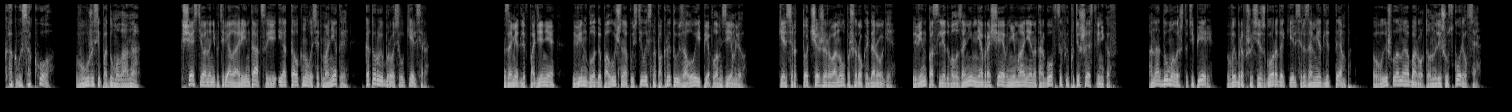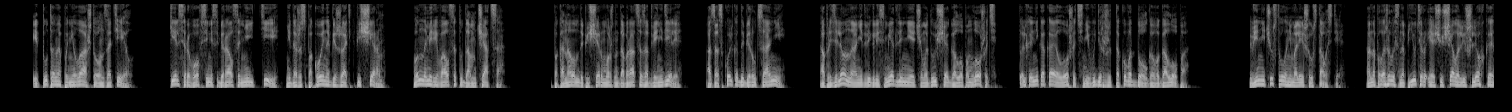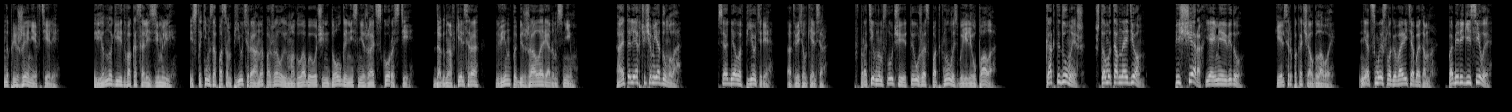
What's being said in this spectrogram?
«Как высоко!» — в ужасе подумала она. К счастью, она не потеряла ориентации и оттолкнулась от монеты, которую бросил Кельсер. Замедлив падение, Вин благополучно опустилась на покрытую золой и пеплом землю. Кельсер тотчас же рванул по широкой дороге. Вин последовала за ним, не обращая внимания на торговцев и путешественников. Она думала, что теперь, Выбравшись из города, Кельсер замедлит темп. Вышло наоборот, он лишь ускорился. И тут она поняла, что он затеял. Кельсер вовсе не собирался ни идти, ни даже спокойно бежать к пещерам. Он намеревался туда мчаться. По каналам до пещер можно добраться за две недели. А за сколько доберутся они? Определенно, они двигались медленнее, чем идущая галопом лошадь. Только никакая лошадь не выдержит такого долгого галопа. Вин не чувствовала ни малейшей усталости. Она положилась на пьютер и ощущала лишь легкое напряжение в теле. Ее ноги едва касались земли, и с таким запасом пьютера она, пожалуй, могла бы очень долго не снижать скорости. Догнав Кельсера, Вин побежала рядом с ним. «А это легче, чем я думала». «Все дело в пьютере», — ответил Кельсер. «В противном случае ты уже споткнулась бы или упала». «Как ты думаешь, что мы там найдем? Пещерах, я имею в виду». Кельсер покачал головой. «Нет смысла говорить об этом. Побереги силы.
